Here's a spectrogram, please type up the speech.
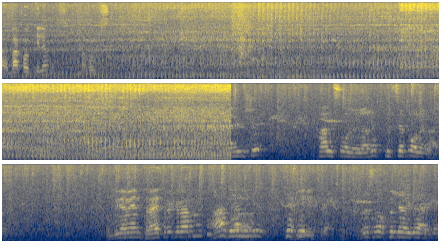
Ya, baqo kilo. Haligi shu halis olinadi pritsep olinadi Bu ham endi traktor kiradimi? ha bu ham mini texnik ro'zg'or xo'jaliklariga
